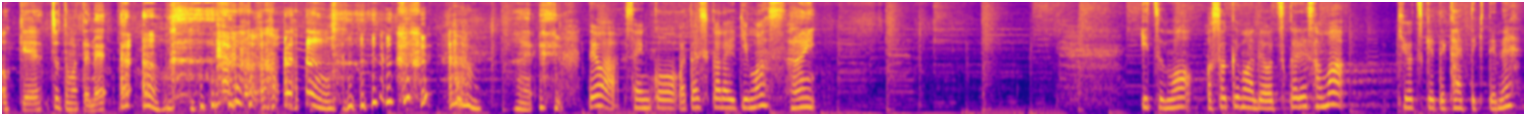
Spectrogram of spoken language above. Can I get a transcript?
オッケー。ちょっと待ってね。はい。では先行私からいきます。はい。いつも遅くまでお疲れ様。気をつけて帰ってきてね。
